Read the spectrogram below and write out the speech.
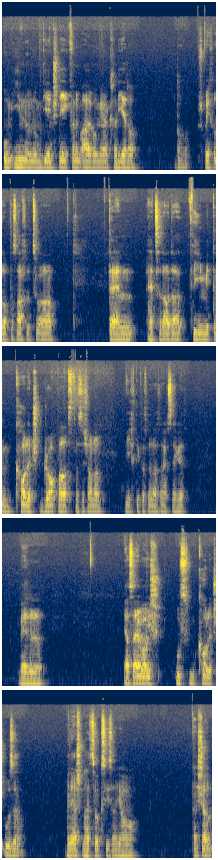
um ihn und um die Entstehung von dem Album Janka Lieder. Oder spricht er da ein paar Sachen dazu an. Dann hat es halt auch das Theme mit dem College Dropout. Das ist auch noch wichtig, dass wir das eigentlich sagen. Weil er selber ist aus dem College raus. Weil er ist dann halt so gewesen, so, ja, das ist ja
